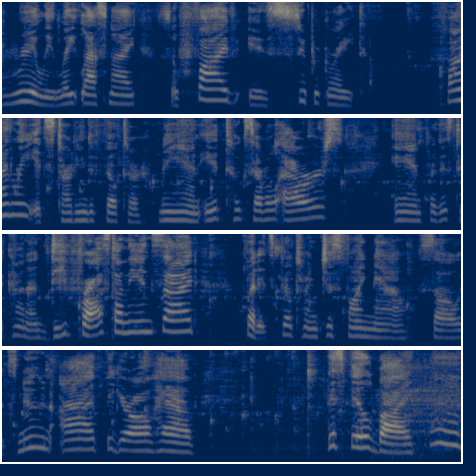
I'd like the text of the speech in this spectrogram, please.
really late last night. So five is super great. Finally, it's starting to filter. Man, it took several hours. And for this to kind of defrost on the inside, but it's filtering just fine now. So it's noon. I figure I'll have this filled by, eh,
